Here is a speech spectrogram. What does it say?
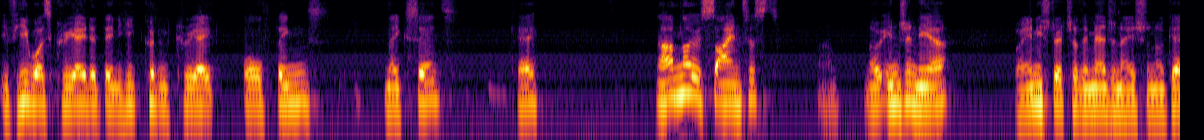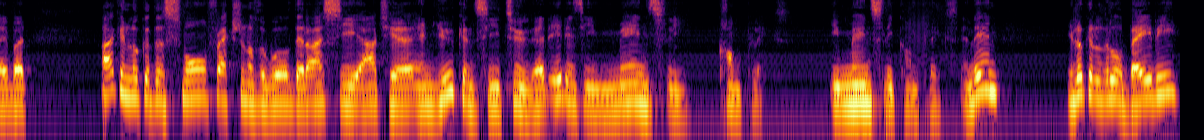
if he was created, then he couldn't create all things. Makes sense? Okay? Now, I'm no scientist, I'm no engineer by any stretch of the imagination, okay? But I can look at this small fraction of the world that I see out here, and you can see too that it is immensely complex. Immensely complex. And then you look at a little baby,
